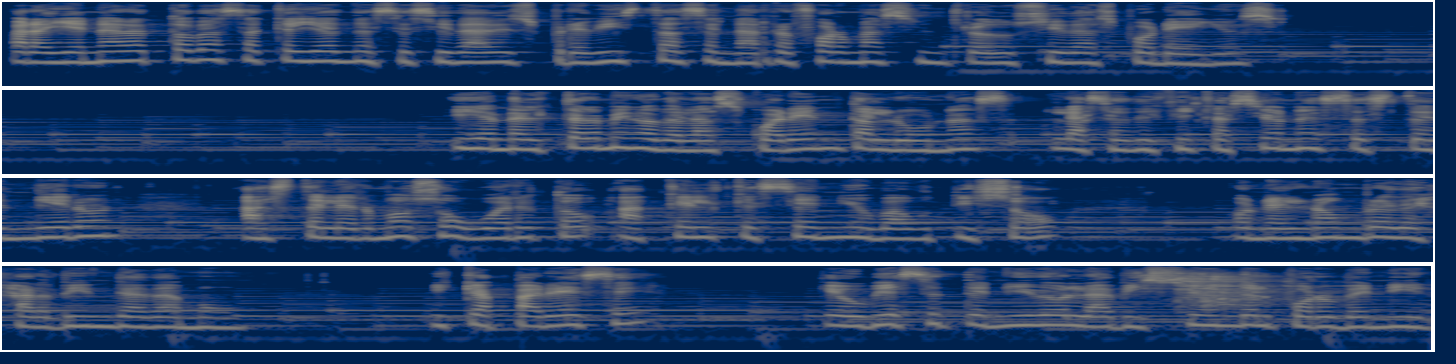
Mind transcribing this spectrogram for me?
para llenar todas aquellas necesidades previstas en las reformas introducidas por ellos. Y en el término de las 40 lunas, las edificaciones se extendieron hasta el hermoso huerto aquel que Senio bautizó con el nombre de Jardín de Adamón, y que aparece que hubiese tenido la visión del porvenir,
